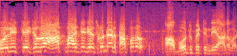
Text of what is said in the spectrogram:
పోలీస్ స్టేషన్లో ఆత్మహత్య చేసుకుంటాడు తప్పదు. ఆ బోర్డు పెట్టింది ఆడవాళ్ళు.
